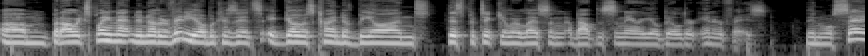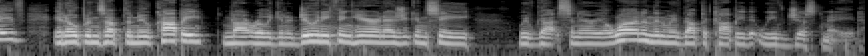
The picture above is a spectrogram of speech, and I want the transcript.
Um, but I'll explain that in another video because it's it goes kind of beyond this particular lesson about the scenario builder interface. Then we'll save. It opens up the new copy. I'm not really going to do anything here. And as you can see, We've got scenario one, and then we've got the copy that we've just made.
